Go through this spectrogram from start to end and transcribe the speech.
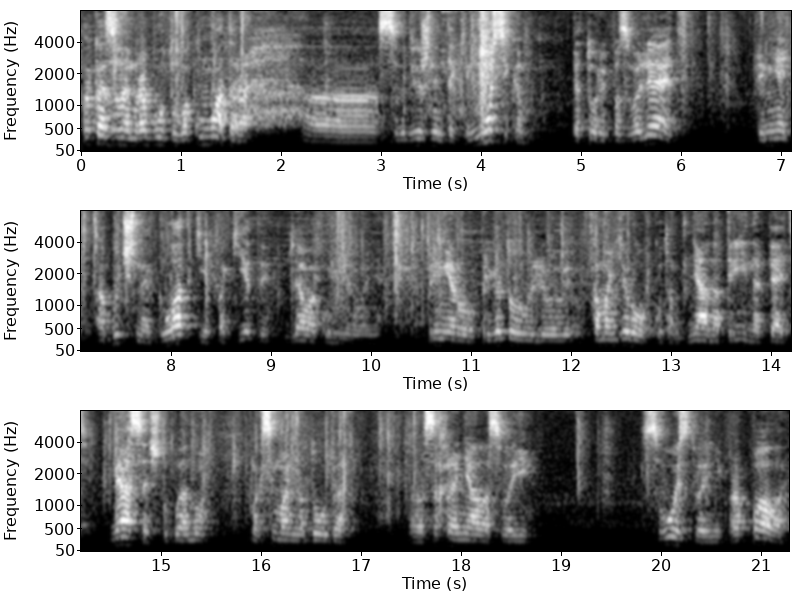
Показываем работу вакууматора э, с выдвижным таким носиком, который позволяет применять обычные гладкие пакеты для вакуумирования. К примеру, приготовили в командировку там, дня на 3, на 5 мясо, чтобы оно максимально долго э, сохраняло свои свойства и не пропало.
